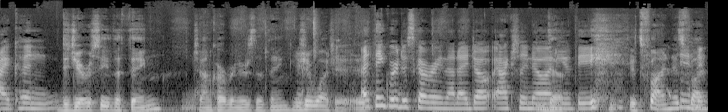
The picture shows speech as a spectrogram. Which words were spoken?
I couldn't. Did you ever see The Thing? John Carpenter's The Thing? You should watch it. I think we're discovering that I don't actually know any of the. It's fine. It's fine.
